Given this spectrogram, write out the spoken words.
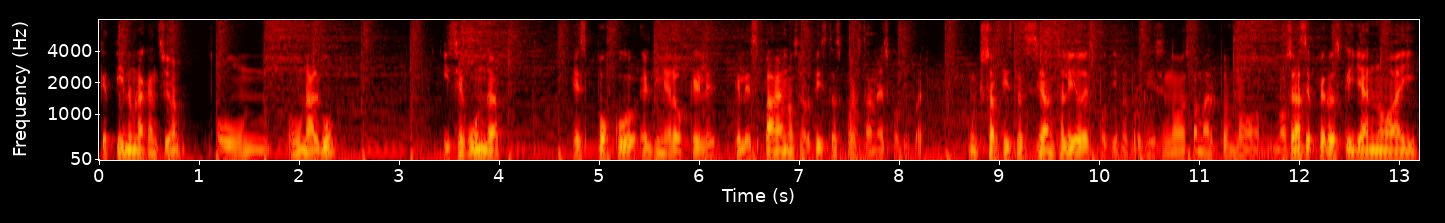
que tiene una canción o un, o un álbum. Y segunda, es poco el dinero que, que, les pagan los artistas por estar en Spotify. Muchos artistas se han salido de Spotify porque dicen, no, esta madre pues no, no se hace, pero es que ya no hay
